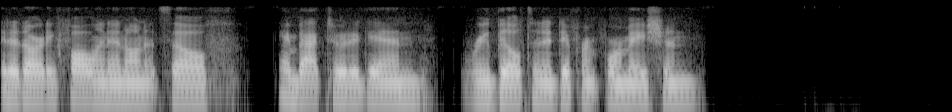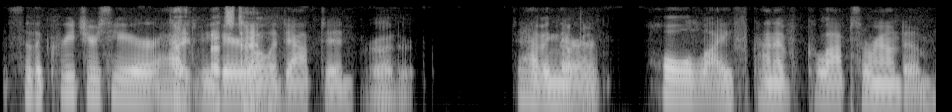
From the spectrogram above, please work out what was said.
It had already fallen in on itself, came back to it again, rebuilt in a different formation. So the creatures here have Hey, to be very 10. well adapted Roger. to having Copy. their whole life kind of collapse around them.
